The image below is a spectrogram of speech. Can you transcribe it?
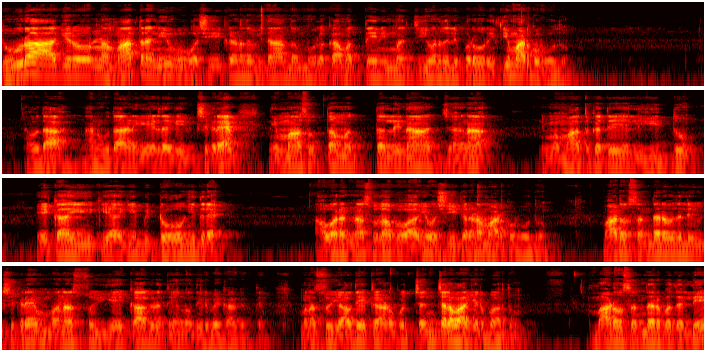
ದೂರ ಆಗಿರೋರ್ನ ಮಾತ್ರ ನೀವು ವಶೀಕರಣದ ವಿಧಾನದ ಮೂಲಕ ಮತ್ತೆ ನಿಮ್ಮ ಜೀವನದಲ್ಲಿ ಬರೋ ರೀತಿ ಮಾಡ್ಕೋಬಹುದು ಹೌದಾ? ನಾನು ಉದಾಹರಣೆಗೆ ಹೇಳಿದಾಗೆ ವೀಕ್ಷಕರೇ, ನಿಮ್ಮ ಸುತ್ತಮುತ್ತಲಿನ ಜನ ನಿಮ್ಮ ಮಾತುಕತೆಯಲ್ಲಿ ಇದ್ದು ಏಕಾಏಕಿಯಾಗಿ ಬಿಟ್ಟು ಹೋಗಿದ್ರೆ ಅವರನ್ನು ಸುಲಭವಾಗಿ ವಶೀಕರಣ ಮಾಡ್ಕೋಬೋದು. ಮಾಡೋ ಸಂದರ್ಭದಲ್ಲಿ ವೀಕ್ಷಕರೇ, ಮನಸ್ಸು ಏಕಾಗ್ರತೆ ಅನ್ನೋದು ಇರಬೇಕಾಗುತ್ತೆ. ಮನಸ್ಸು ಯಾವುದೇ ಕಾರಣಕ್ಕೂ ಚಂಚಲವಾಗಿರಬಾರ್ದು. ಮಾಡೋ ಸಂದರ್ಭದಲ್ಲಿ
